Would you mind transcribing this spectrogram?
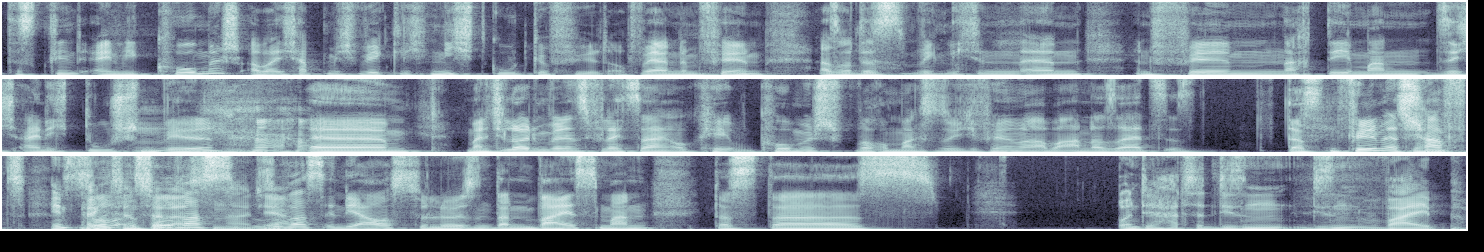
das klingt irgendwie komisch, aber ich habe mich wirklich nicht gut gefühlt, auch während dem Film. Also das ist wirklich ein, ein, ein Film, nachdem man sich eigentlich duschen will. ähm, manche Leute würden jetzt vielleicht sagen, okay, komisch, warum magst du solche Filme? Aber andererseits ist dass ein Film es schafft, so, sowas, halt, ja. sowas in dir auszulösen, dann weiß man, dass das Und er hatte diesen, diesen Vibe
